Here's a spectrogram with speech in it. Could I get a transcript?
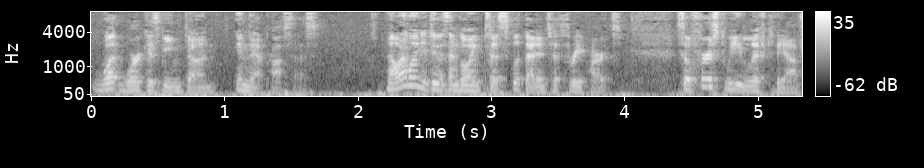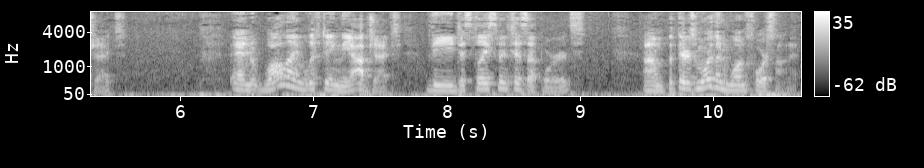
what work is being done in that process. Now what I'm going to do is I'm going to split that into three parts. So first we lift the object. And while I'm lifting the object the displacement is upwards um, but there's more than one force on it.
